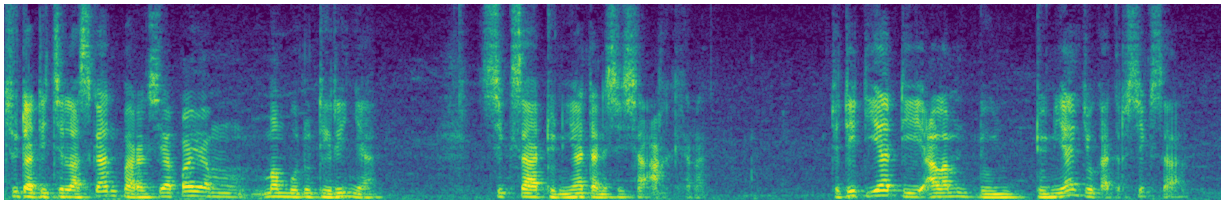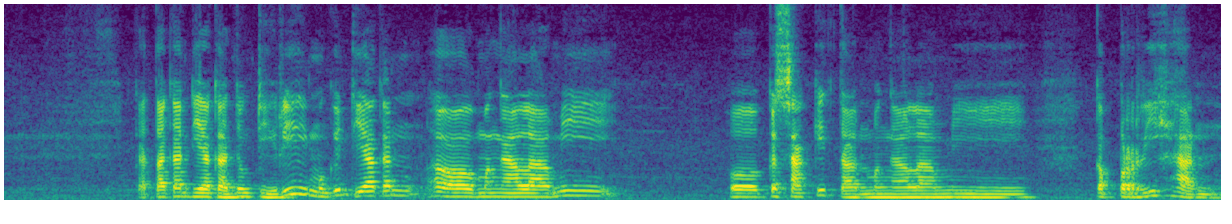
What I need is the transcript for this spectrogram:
sudah dijelaskan barang siapa yang membunuh dirinya siksa dunia dan siksa akhirat. Jadi dia di alam dunia juga tersiksa. Katakan dia gantung diri mungkin dia akan uh, mengalami uh, kesakitan mengalami keperihan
